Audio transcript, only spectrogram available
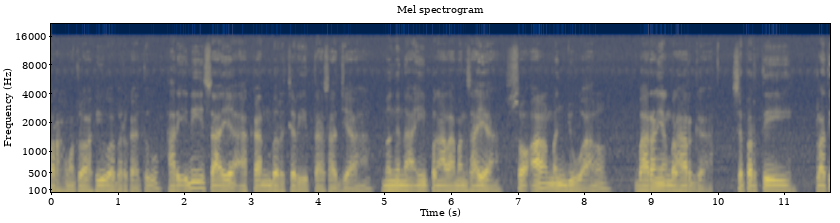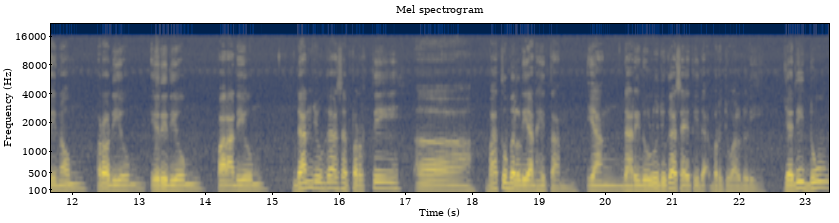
warahmatullahi wabarakatuh. Hari ini saya akan bercerita saja mengenai pengalaman saya soal menjual barang yang berharga seperti platinum, rhodium, iridium, palladium, dan juga seperti uh, batu berlian hitam yang dari dulu juga saya tidak berjual beli. Jadi du,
